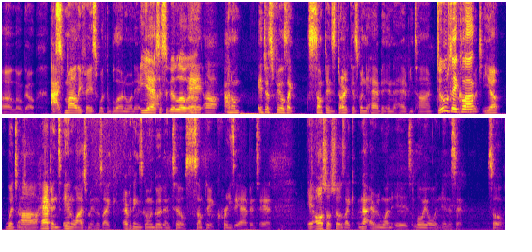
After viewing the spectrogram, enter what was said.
uh, logo, the smiley face with the blood on it. Yes, Uh, it's a good logo. and uh, I don't. It just feels like something's dark is going to happen in a happy time. Doomsday Clock. Which yep, which uh happens in Watchmen. It's like everything's going good until something crazy happens, and it also shows like not everyone is loyal and innocent. So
